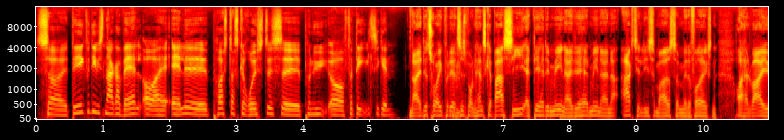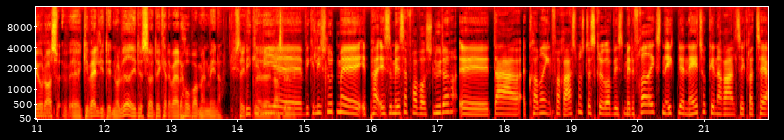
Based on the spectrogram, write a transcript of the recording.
Så det er ikke, fordi vi snakker valg, og alle poster skal rystes øh, på ny og fordeles igen? Nej, det tror jeg ikke på det her mm. tidspunkt. Han skal bare sige, at det her, det mener jeg, det her mener jeg nøjagtigt lige så meget som Mette Frederiksen. Og han var i øvrigt også øh, gevaldigt involveret i det, så det kan da være et håb, om man mener. Set vi, kan lige, øh, vi kan lige slutte med et par sms'er fra vores lytter. Øh, der er kommet en fra Rasmus, der skriver, hvis Mette Frederiksen ikke bliver NATO-generalsekretær,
